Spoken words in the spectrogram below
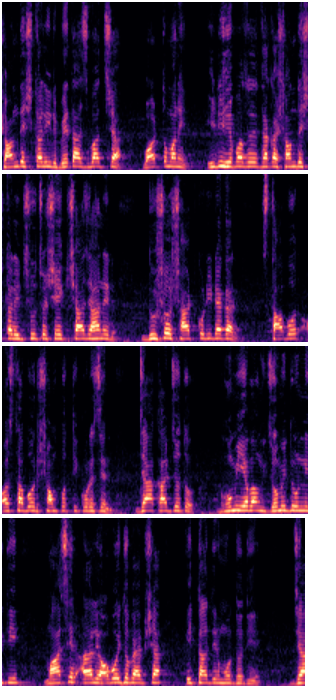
সন্দেশখালীর বেতাজ বাদশাহ, বর্তমানে ইডি হেফাজতে থাকা সন্দেশকালীর সূচো শেখ শাহজাহানের দুশো ষাট কোটি টাকার স্থাবর অস্থাবর সম্পত্তি করেছেন, যা কার্যত ভূমি এবং জমি দুর্নীতি, মাছের আড়ালে অবৈধ ব্যবসা ইত্যাদির মধ্য দিয়ে, যা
